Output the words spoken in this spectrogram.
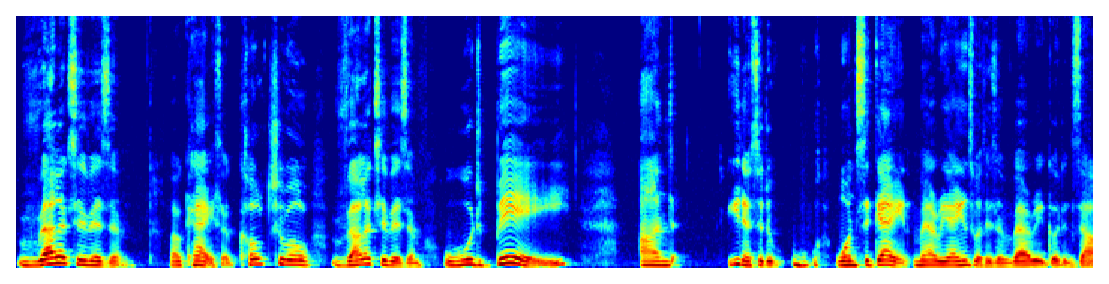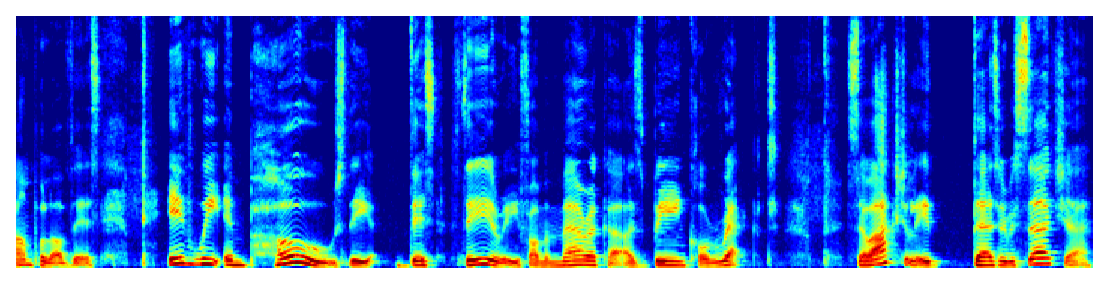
relativism. Okay, so cultural relativism would be, and you know, sort of once again, Mary Ainsworth is a very good example of this. If we impose the this theory from America as being correct, so actually, there's a researcher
